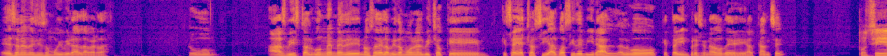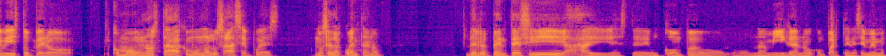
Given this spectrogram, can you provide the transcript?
ese meme se hizo muy viral, la verdad. ¿Tú has visto algún meme de, no sé, de la vida moral bicho que, que se haya hecho así, algo así de viral, algo que te haya impresionado de alcance? Pues sí, he visto, pero como uno está, como uno los hace, pues no se da cuenta, ¿no? de repente sí, ay, este, un compa o, una amiga, ¿no? Comparten ese meme.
